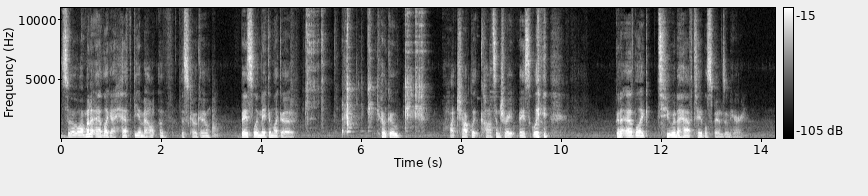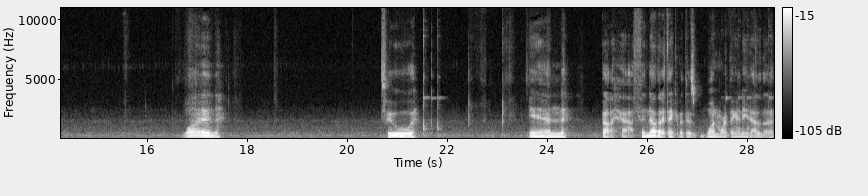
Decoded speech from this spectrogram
So I'm gonna add like a hefty amount of this cocoa. Basically making like a cocoa hot chocolate concentrate, basically. Gonna add like two and a half tablespoons in here. One, two, and about a half. And now that I think of it, there's one more thing I need out of the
